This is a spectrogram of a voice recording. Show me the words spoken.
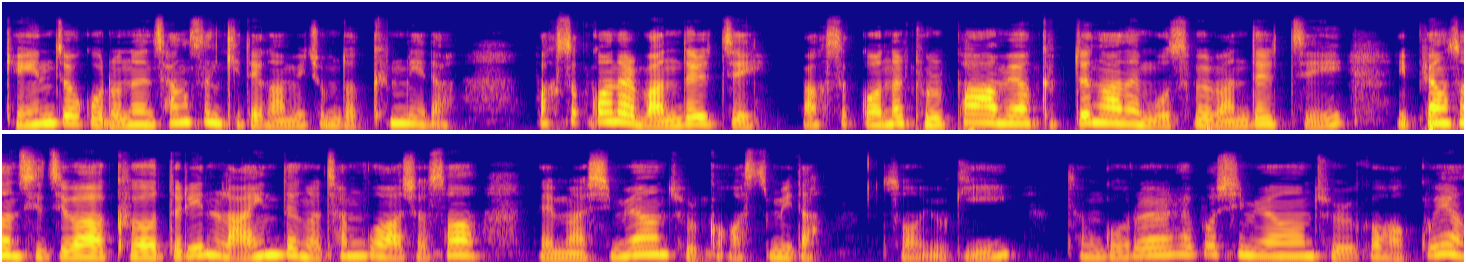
개인적으로는 상승 기대감이 좀 더 큽니다. 박스권을 만들지 박스권을 돌파하며 급등하는 모습을 만들지 이평선 지지와 그어드린 라인 등을 참고하셔서 매매하시면 좋을 것 같습니다. 그래서 여기 참고를 해보시면 좋을 것 같고요.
